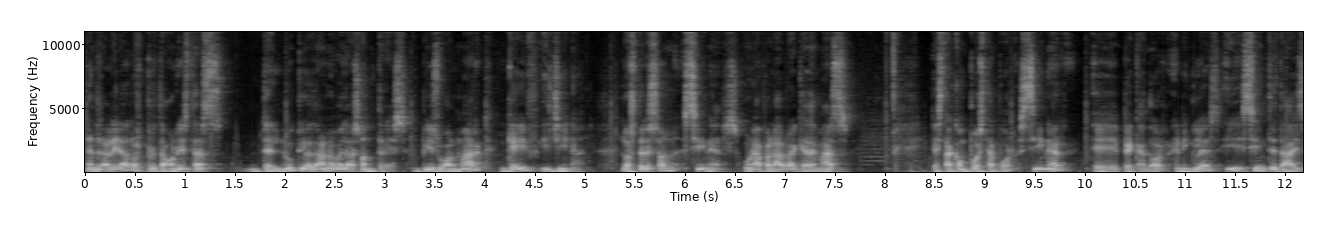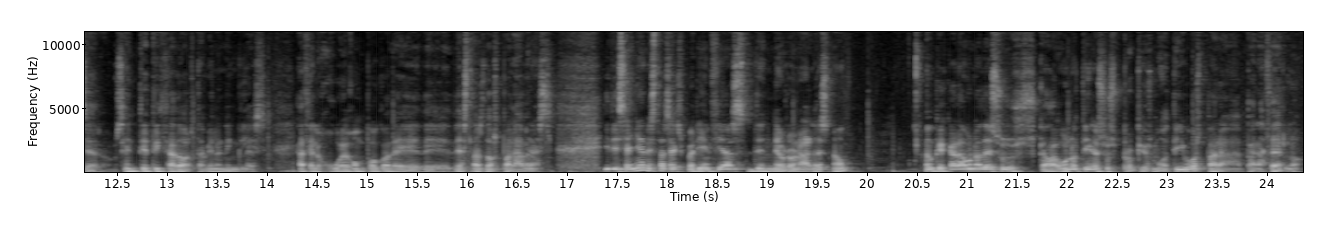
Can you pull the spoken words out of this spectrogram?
En realidad los protagonistas del núcleo de la novela son tres, Visual Mark, Gabe y Gina. Los tres son sinners, una palabra que además está compuesta por sinner, eh, pecador en inglés, y synthetizer, sintetizador también en inglés. Hace el juego un poco de, estas dos palabras. Y diseñan estas experiencias neuronales, ¿no? Aunque cada uno, de sus, cada uno tiene sus propios motivos para, hacerlo.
